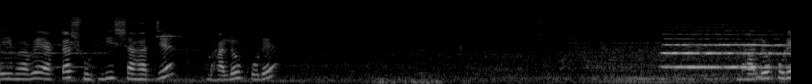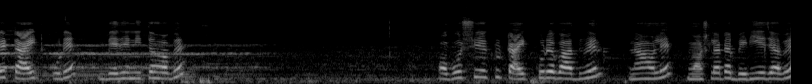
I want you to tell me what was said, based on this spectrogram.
এইভাবে একটা সুতলির সাহায্যে ভালো করে ভালো করে টাইট করে বেঁধে নিতে হবে। অবশ্যই একটু টাইট করে বাঁধবেন, না হলে মশলাটা বেরিয়ে যাবে।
